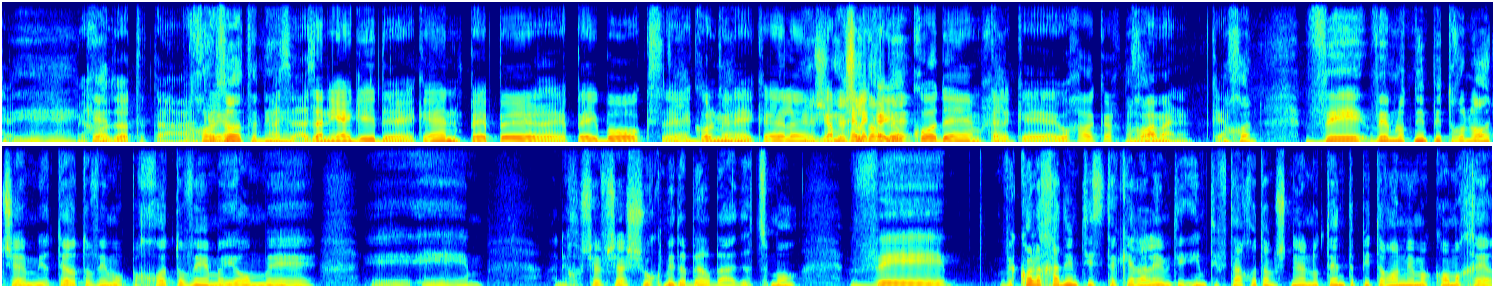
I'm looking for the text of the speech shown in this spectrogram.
בכל כן? זאת, אתה... בכל כן. זאת, אני- אז, אז אני אגיד, אה, כן, Pepper, אה, PayBox, אה, כן, כל כן. מיני כאלה. יש- גם יש חלק היו הרבה. קודם, חלק אה, היו אחר כך, נכון. נורא מעניין. כן. נכון? ו- והם נותנים פתרונות שהם יותר טובים או פחות טובים. היום אה, אה, אה, אני חושב שהשוק מדבר בעד עצמו, ו- וכל אחד, אם תסתכל עליהם, אם תפתח אותם שנייה, נותן את הפתרון ממקום אחר.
